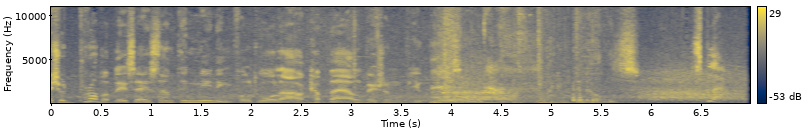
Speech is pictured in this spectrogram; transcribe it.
I should probably say something meaningful to all our Cabal Vision viewers. I can think of Splat.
